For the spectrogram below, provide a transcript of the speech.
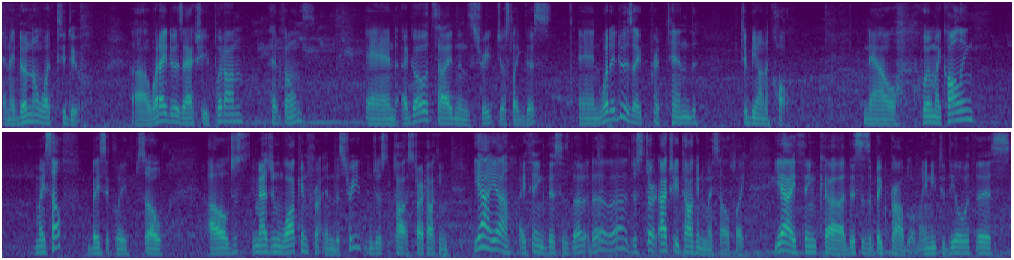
and I don't know what to do, uh, what I do is I actually put on headphones and I go outside in the street just like this. And what I do is I pretend to be on a call. Now, who am I calling? Myself, basically. So I'll just imagine walking in the street and just talk, start talking. Yeah, yeah, I think this is that. Just start actually talking to myself. Like, yeah, I think uh, this is a big problem. I need to deal with this.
